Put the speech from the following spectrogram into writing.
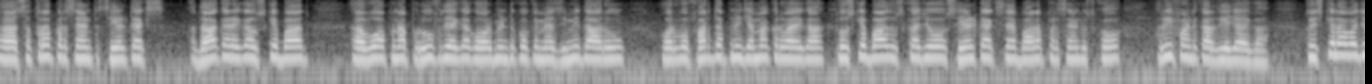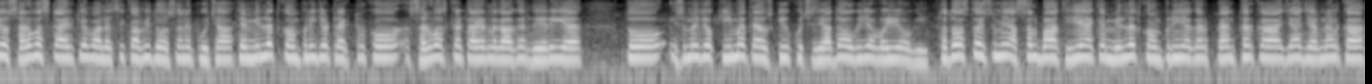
सत्रह परसेंट सेल टैक्स अदा करेगा। उसके बाद वो अपना प्रूफ देगा गवर्नमेंट को कि मैं ज़िम्मेदार हूँ और वो फ़र्द अपनी जमा करवाएगा। तो उसके बाद उसका जो सेल टैक्स है, बारह परसेंट उसको रिफ़ंड कर दिया जाएगा। तो इसके अलावा जो सर्विस टायर के हवाले से काफ़ी दोस्तों ने पूछा कि मिलत कंपनी जो ट्रैक्टर को सर्विस का टायर लगा कर दे रही है तो इसमें जो कीमत है उसकी कुछ ज़्यादा होगी या वही होगी? तो दोस्तों, इसमें असल बात यह है कि मिलत कंपनी अगर पैंथर का या जर्नल का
